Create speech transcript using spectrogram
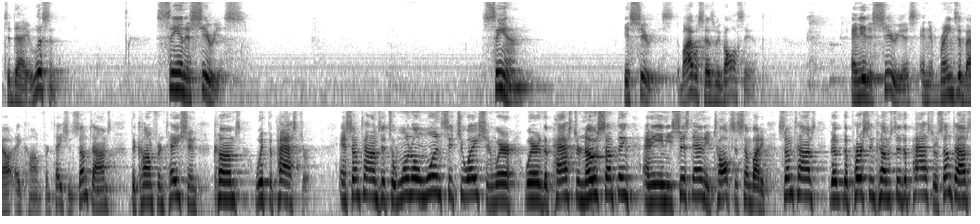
today? Listen, sin is serious. Sin is serious. The Bible says we've all sinned. And it is serious, and it brings about a confrontation. Sometimes the confrontation comes with the pastor. And sometimes it's a one on one situation where, where the pastor knows something and he, and he sits down and he talks to somebody. Sometimes the, the person comes to the pastor. Sometimes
